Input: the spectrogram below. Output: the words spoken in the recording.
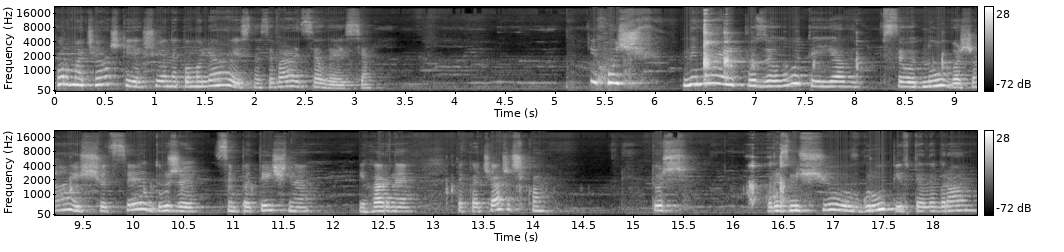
Форма чашки, якщо я не помиляюсь, називається Леся. І хоч немає позолоти, я все одно вважаю, що це дуже симпатична і гарна така чашечка. Тож розміщу в групі в Телеграм.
